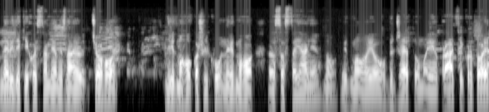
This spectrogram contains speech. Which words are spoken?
не від якихось там, я не знаю чого, не від мого кошельку, не від мого е, состояння, ну, від мого бюджету, моєї праці крутої,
